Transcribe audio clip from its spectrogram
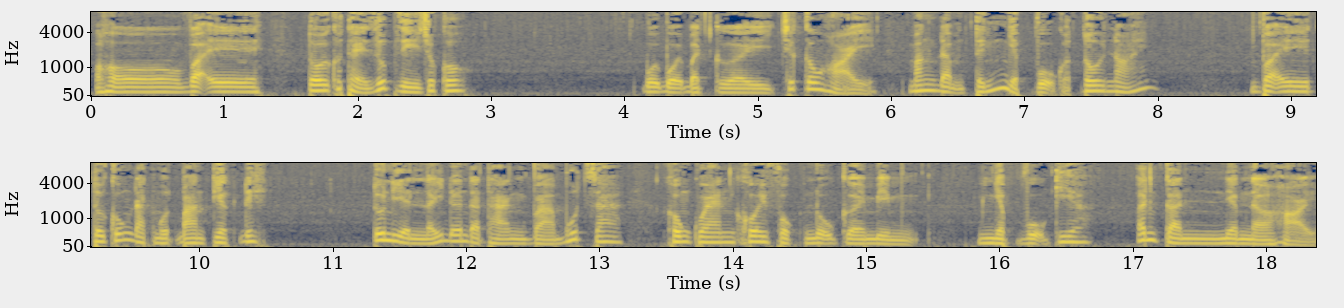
Ồ, vậy tôi có thể giúp gì cho cô? Bội bội bật cười trước câu hỏi Mang đậm tính nghiệp vụ của tôi nói Vậy tôi cũng đặt một bàn tiệc đi. Tôi liền lấy đơn đặt hàng và bút ra Không quen khôi phục nụ cười mỉm nhập vụ kia. Ân cần niềm nở hỏi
